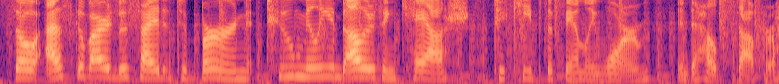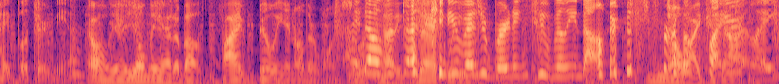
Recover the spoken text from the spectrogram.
So Escobar decided to burn $2 million in cash to keep the family warm and to help stop her hypothermia. Oh yeah, you only had about five billion other ones, so I know, it's not but that's, exactly. can you imagine burning $2 million for No, a I could fire? not. Like,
